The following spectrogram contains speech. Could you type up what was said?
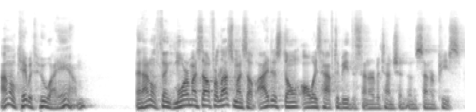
I'm okay with who I am. And I don't think more of myself or less of myself. I just don't always have to be the center of attention and the centerpiece.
